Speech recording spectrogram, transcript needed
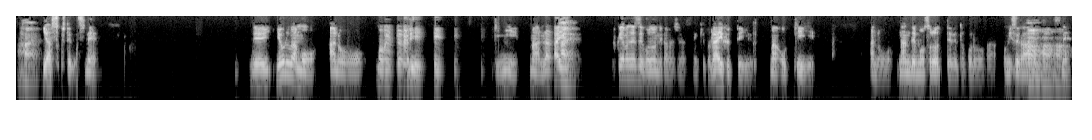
はい。安くてですね。で、夜はもう、あの、最寄り駅に、まあ、ライフ、はい、福山先生ご存知かもしれませんけど、ライフっていう、まあ、大きい、あの、何でも揃ってるところが、お店があるんですね。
